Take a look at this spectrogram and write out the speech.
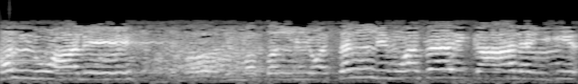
صلوا عليه. اللهم صل وسلم وبارك عليه.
